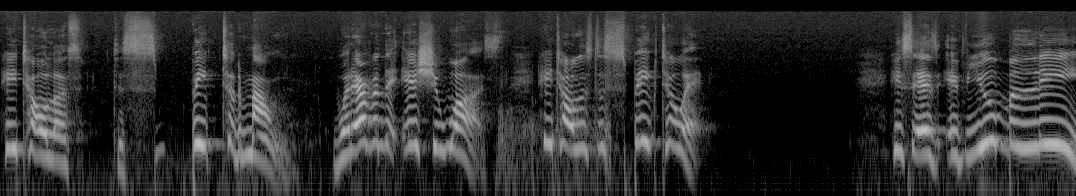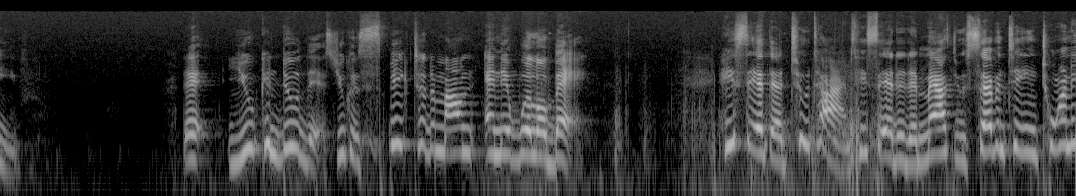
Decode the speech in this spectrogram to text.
he told us to speak to the mountain. Whatever the issue was, he told us to speak to it. He says, if you believe that you can do this. You can speak to the mountain and it will obey. He said that two times. He said it in Matthew 17 20,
